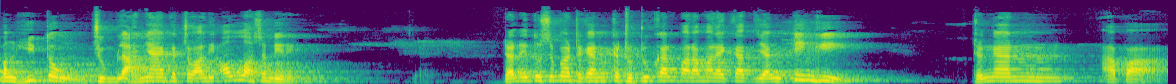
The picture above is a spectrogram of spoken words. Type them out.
menghitung jumlahnya kecuali Allah sendiri. Dan itu semua dengan kedudukan para malaikat yang tinggi. Dengan apa?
